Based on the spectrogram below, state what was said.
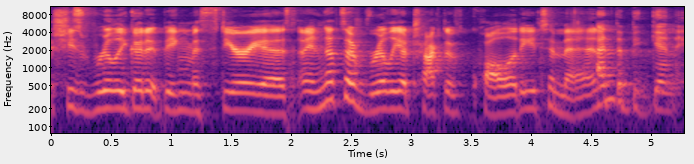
she's really good at being mysterious. And I think that's a really attractive quality to men. At the beginning.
